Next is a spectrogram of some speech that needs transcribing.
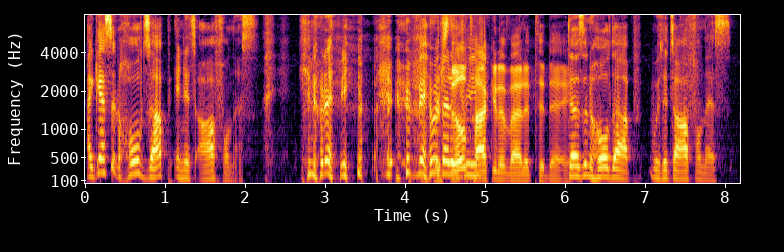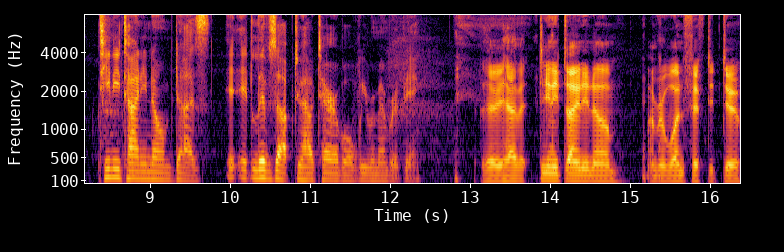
I guess it holds up in its awfulness. you know what I mean? We're still talking about it today. doesn't hold up with its awfulness. Teeny Tiny Gnome does. It, it lives up to how terrible we remember it being. There you have it. Teeny Tiny Gnome, number 152,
